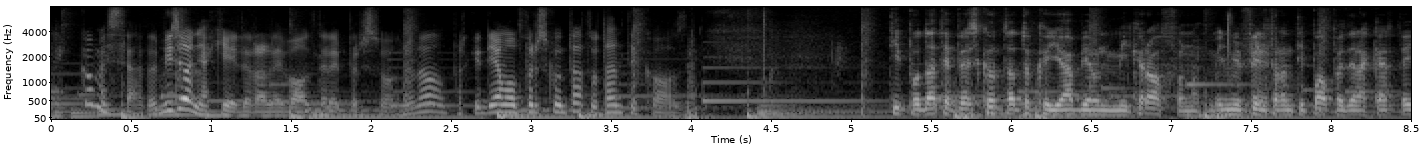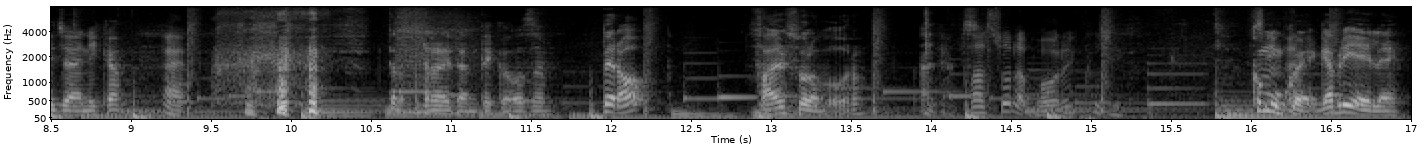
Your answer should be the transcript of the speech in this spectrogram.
E come state? Bisogna chiedere alle volte alle persone, no? Perché diamo per scontato tante cose. Tipo date per scontato che io abbia un microfono, il mio filtro antipop e della carta igienica, Eh. tra, tra le tante cose. Però fa il suo lavoro. ragazzi. Fa il suo lavoro, è così. Comunque, Gabriele,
